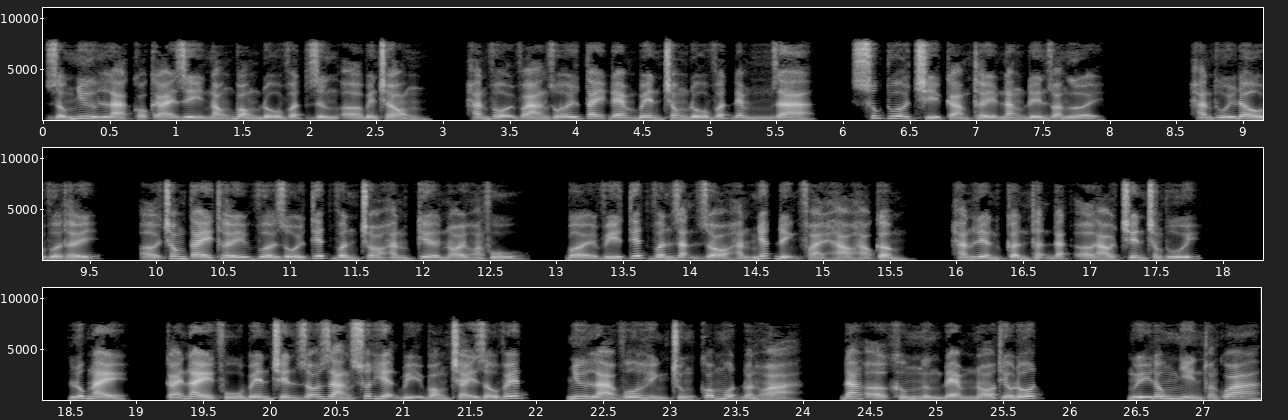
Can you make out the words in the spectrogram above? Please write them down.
giống như là có cái gì nóng bỏng đồ vật dừng ở bên trong, hắn vội vàng duỗi tay đem bên trong đồ vật đem ra, xúc tua chỉ cảm thấy năng đến dọa người. Hắn túi đầu vừa thấy, ở trong tay thấy vừa rồi Tiết Vân cho hắn kia nói hoàng phù, bởi vì Tiết Vân dặn dò hắn nhất định phải hảo hảo cầm, hắn liền cẩn thận đặt ở áo trên trong túi. Lúc này, cái này phù bên trên rõ ràng xuất hiện bị bỏng cháy dấu vết, như là vô hình chung có một đoàn hỏa, đang ở không ngừng đem nó thiêu đốt. Ngụy Đông nhìn thoáng qua,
